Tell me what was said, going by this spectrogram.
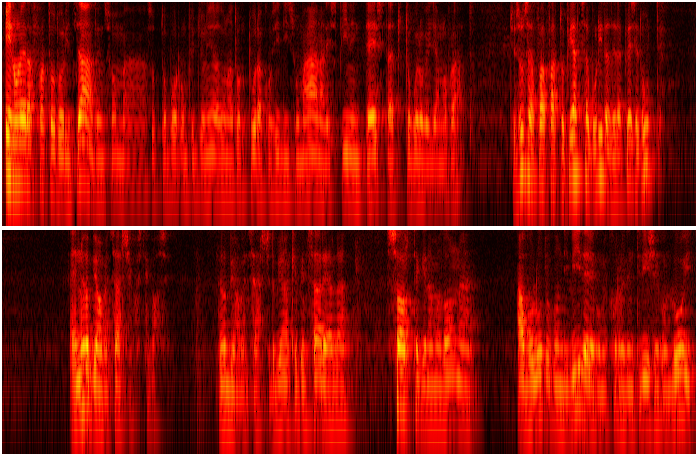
E non era affatto autorizzato, insomma, sottoporre un prigioniero ad una tortura così disumana, le spine in testa e tutto quello che gli hanno fatto. Gesù ha fatto piazza pulita, se le ha prese tutte. E noi dobbiamo pensarci a queste cose. Noi dobbiamo pensarci, dobbiamo anche pensare alla sorte che la Madonna ha voluto condividere come corredentrice con lui.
